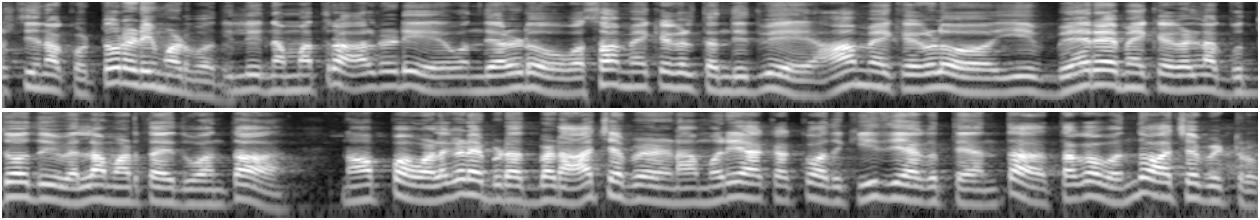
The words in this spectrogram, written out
ಔಷಧಿನ ಕೊಟ್ಟು ರೆಡಿ ಮಾಡ್ಬೋದು. ಇಲ್ಲಿ ನಮ್ಮ ಹತ್ರ ಆಲ್ರೆಡಿ ಒಂದೆರಡು ಹೊಸ ಮೇಕೆಗಳು ತಂದಿದ್ವಿ. ಆ ಮೇಕೆಗಳು ಈ ಬೇರೆ ಮೇಕೆಗಳನ್ನ ಗುದ್ದೋದು ಇವೆಲ್ಲ ಮಾಡ್ತಾ ಇದ್ವು ಅಂತ ನಾವಪ್ಪ ಒಳಗಡೆ ಬಿಡೋದು ಬೇಡ, ಆಚೆ ಬಿಡೋಣ, ಮರಿ ಹಾಕೋಕ್ಕೂ ಅದಕ್ಕೆ ಈಸಿ ಆಗುತ್ತೆ ಅಂತ ತಗೊಬಂದು ಆಚೆ ಬಿಟ್ರು.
